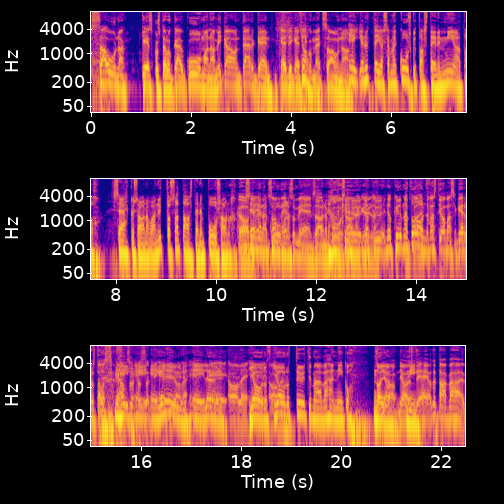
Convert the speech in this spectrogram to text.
Sauna keskustelu käy kuumana. Mikä on tärkein etiketti, Joo. kun meet saunaan? Ei, ja nyt ei ole semmoinen 60-asteinen mieto sähkösauna, vaan nyt on 100-asteinen puusauna. Joo, Sen mer- verran se on kuumana. Mersumiehen sauna, puusauna kyllä, kyllä. no ky- no kyllä mä Mut tuon- valitettavasti omassa kerrostalossa ei, asunnossa ei, niin ei, löydy, ole. ei löydy. Ei ole, joudut, ei ole. joudut tyytymään vähän niin kuin, no joo, Joo, joo niin. hei, otetaan vähän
